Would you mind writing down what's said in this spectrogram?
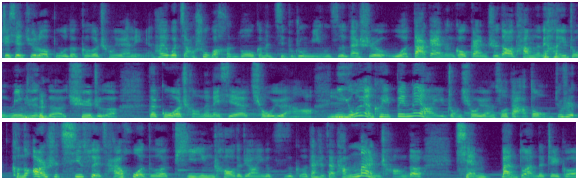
这些俱乐部的各个成员里面，他给我讲述过很多我根本记不住名字，但是我大概能够感知到他们的那样一种命运的 曲折的过程的那些球员啊，你永远可以被那样一种球员所打动，就是可能二十七岁才获得踢英超的这样一个资格，但是在他漫长的前半段的这个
